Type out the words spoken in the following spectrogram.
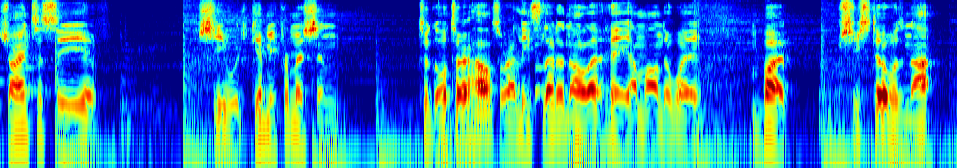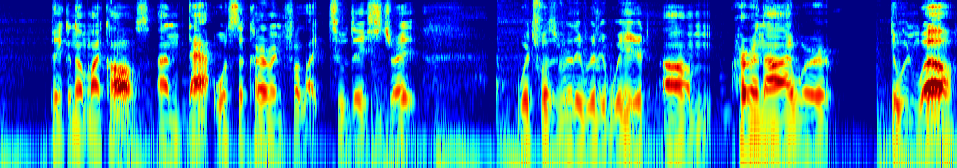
trying to see if she would give me permission to go to her house or at least let her know that hey i'm on the way. But she still was not picking up my calls. And that was occurring for like two days straight which was really really weird. Um her and i were doing well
